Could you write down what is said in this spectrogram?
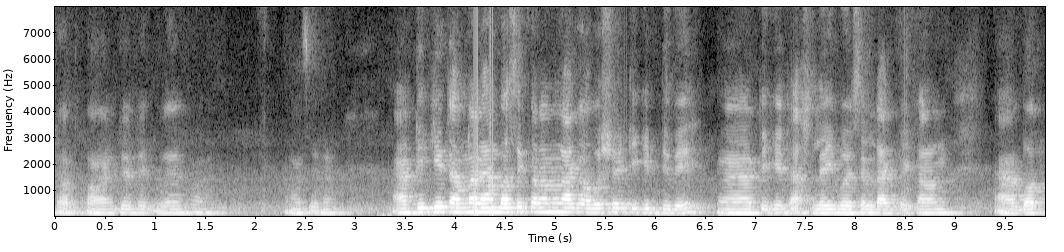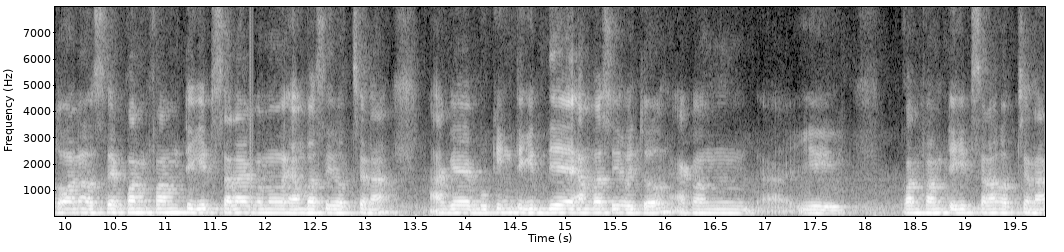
সব কমেন্টে রিপ্লাই আর টিকিট আপনার অ্যাম্বাসি করানোর আগে অবশ্যই টিকিট দিবে। টিকিট আসলেই বয়েসেল ডাকবে, কারণ আহ, বর্তমানে হচ্ছে কনফার্ম টিকিট ছাড়া কোনো অ্যাম্বাসি হচ্ছে না। আগে বুকিং টিকিট দিয়ে অ্যাম্বাসি হইতো এখন ই কনফার্ম টিকিট ছাড়া হচ্ছে না।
